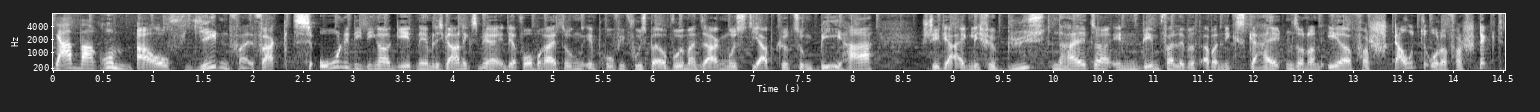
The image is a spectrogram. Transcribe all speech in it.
ja, warum? Auf jeden Fall Fakt. Ohne die Dinger geht nämlich gar nichts mehr in der Vorbereitung im Profifußball, obwohl man sagen muss, die Abkürzung BH steht ja eigentlich für Büstenhalter. In dem Falle wird aber nichts gehalten, sondern eher verstaut oder versteckt.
